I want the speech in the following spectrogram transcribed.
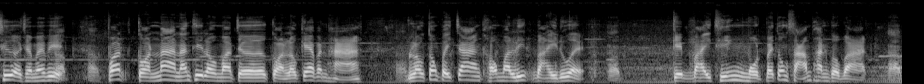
เชื่อใช่ไหมพี่ ครับครับ เพราะก่อนหน้านั้นที่เรามาเจอก่อนเราแก้ปัญหา ครับเราต้องไปจ้างเขามาลิดใบด้วยครับ เก็บใบทิ้งหมดไปต้องสามพันกว่าบาท ครับ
